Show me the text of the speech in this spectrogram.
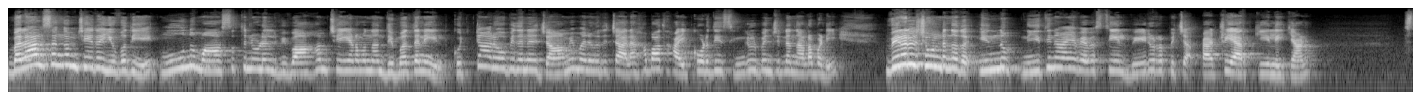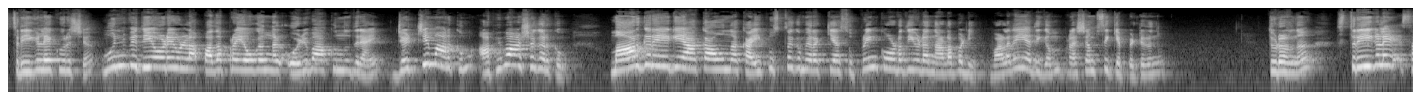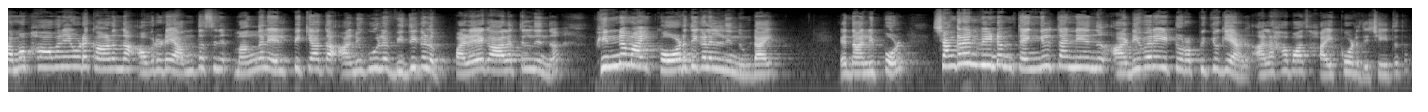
ബലാത്സംഗം ചെയ്ത യുവതിയെ മൂന്ന് മാസത്തിനുള്ളിൽ വിവാഹം ചെയ്യണമെന്ന നിബന്ധനയിൽ കുറ്റാരോപിതന് ജാമ്യം അനുവദിച്ച അലഹബാദ് ഹൈക്കോടതി സിംഗിൾ ബെഞ്ചിന്റെ നടപടി വിരൽ ചൂണ്ടുന്നത് ഇന്നും നീതിന്യായ വ്യവസ്ഥയിൽ വേരുറപ്പിച്ച പാട്രിയാർക്കിയിലേക്കാണ്. സ്ത്രീകളെക്കുറിച്ച് മുൻവിധിയോടെയുള്ള പദപ്രയോഗങ്ങൾ ഒഴിവാക്കുന്നതിനായി ജഡ്ജിമാർക്കും അഭിഭാഷകർക്കും മാർഗരേഖയാക്കാവുന്ന കൈപുസ്തകമിറക്കിയ സുപ്രീം കോടതിയുടെ നടപടി വളരെയധികം പ്രശംസിക്കപ്പെട്ടിരുന്നു. തുടർന്ന് സ്ത്രീകളെ സമഭാവനയോടെ കാണുന്ന അവരുടെ അന്തസ്സിന് മങ്ങലേൽപ്പിക്കാത്ത അനുകൂല വിധികളും പഴയ കാലത്തിൽ നിന്ന് ഭിന്നമായി കോടതികളിൽ നിന്നുണ്ടായി. എന്നാൽ ഇപ്പോൾ ശങ്കരൻ വീണ്ടും തെങ്ങിൽ തന്നെയെന്ന് അടിവരയിട്ടുറപ്പിക്കുകയാണ് അലഹബാദ് ഹൈക്കോടതി ചെയ്തത്.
